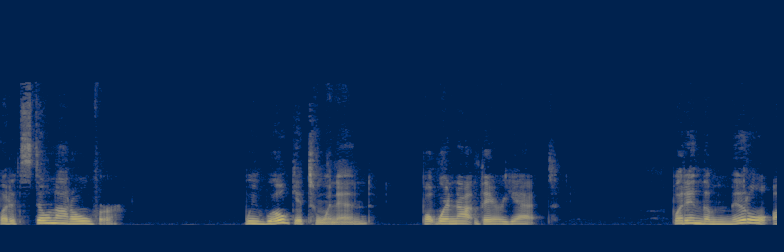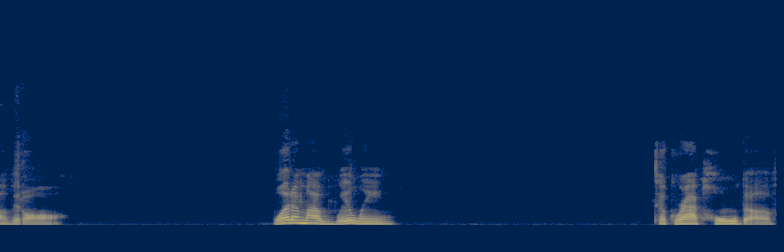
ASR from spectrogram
but it's still not over. We will get to an end, but we're not there yet. But in the middle of it all, what am I willing to grab hold of?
